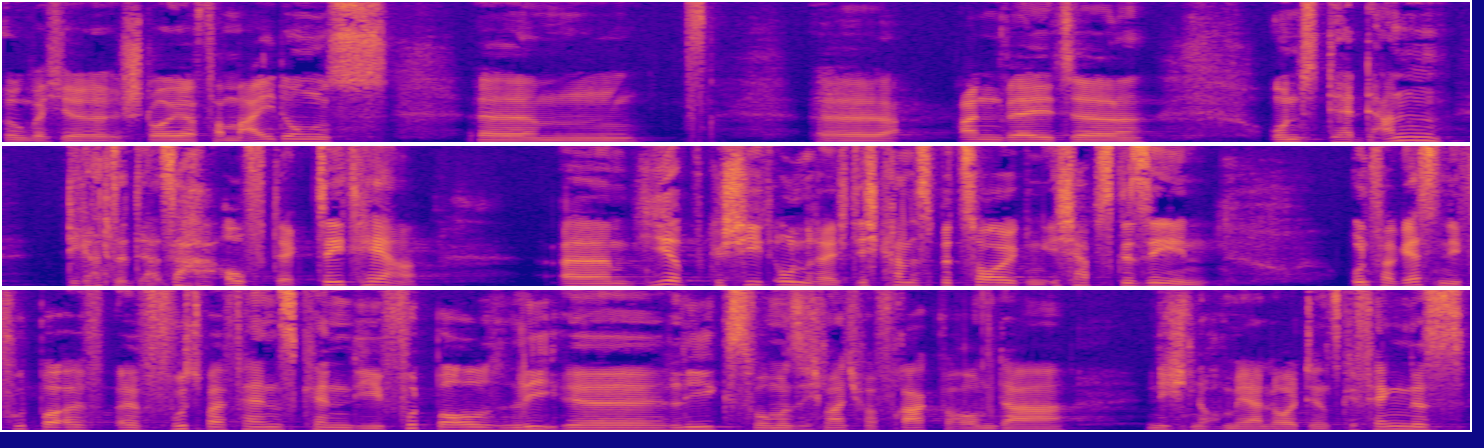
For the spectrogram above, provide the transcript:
irgendwelche Steuervermeidungs ähm, äh, Anwälte und der dann die ganze Sache aufdeckt. Seht her, ähm, hier geschieht Unrecht, ich kann es bezeugen, ich habe es gesehen. Unvergessen, die Football, äh, Fußballfans kennen die Football äh, Leagues, wo man sich manchmal fragt, warum da nicht noch mehr Leute ins Gefängnis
